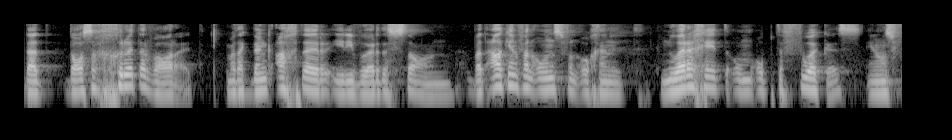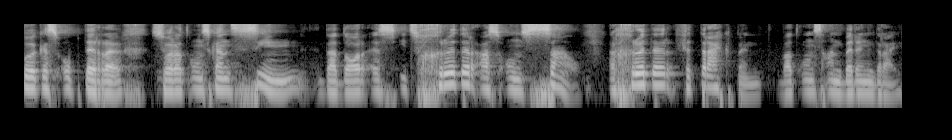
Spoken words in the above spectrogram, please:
dat daar's 'n groter waarheid wat ek dink agter hierdie woorde staan wat elkeen van ons vanoggend nodig het om op te fokus en ons fokus op te rig sodat ons kan sien dat daar is iets groter as onsself 'n groter vertrekpunt wat ons aanbidding dryf.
